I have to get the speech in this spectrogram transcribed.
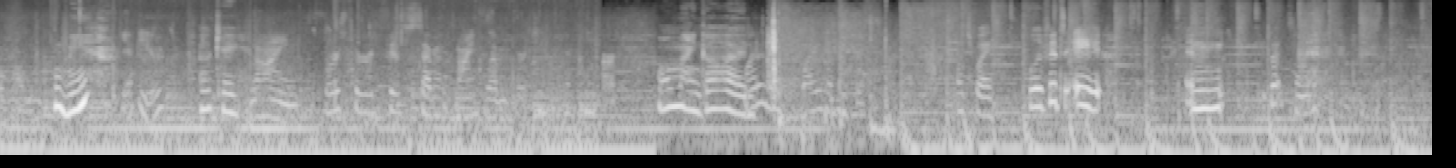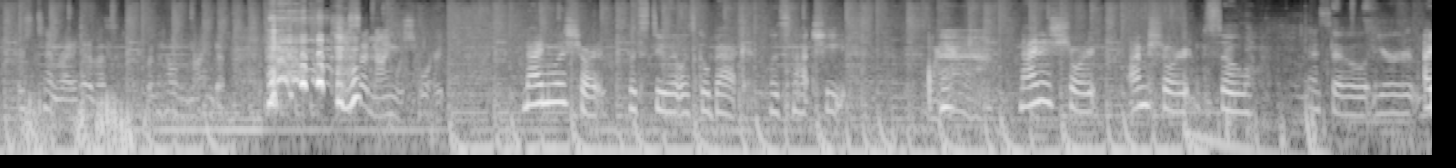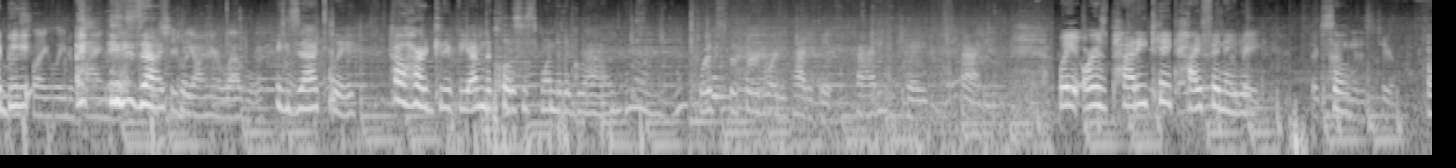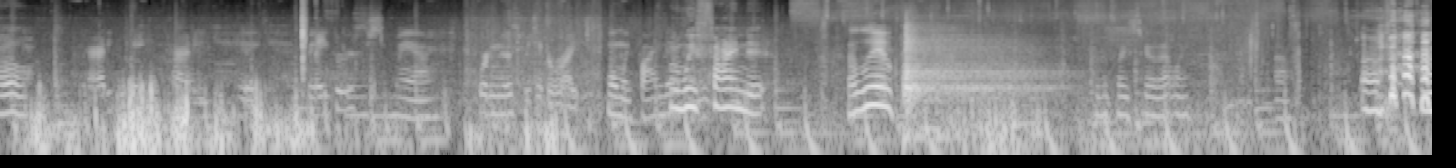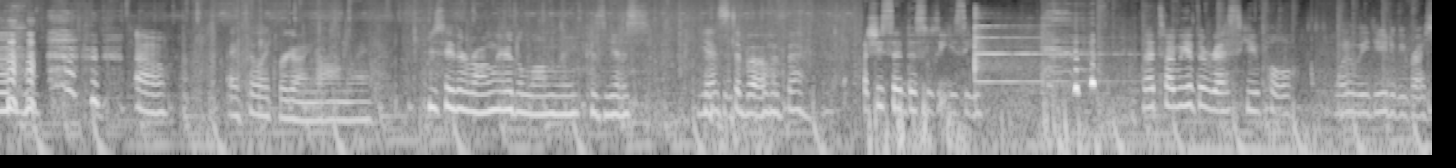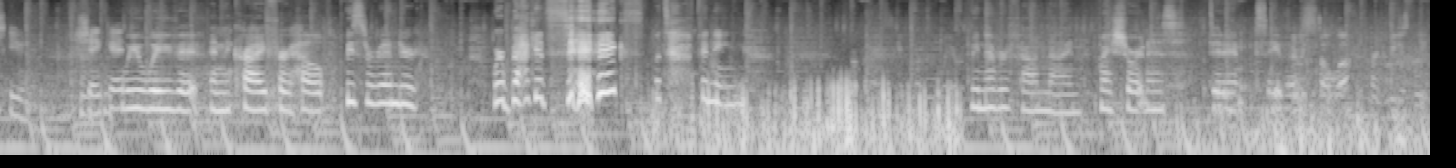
Oh, me? Yeah, you. Okay. Nine. First, third, fifth, seventh, ninth, eleventh, thirteenth, fifteenth. Oh my god. Why did we, why did this? Which way? Well, if it's eight, and Is that ten? There's ten right ahead of us. Where the hell did nine go? you said nine was short. nine was short. Let's do it. Let's go back. Let's not cheat. Wow. Nine is short. I'm short, so And so you're I'd be- likely to find it. It Exactly. should be on your level. exactly. How hard could it be? I'm the closest one to the ground. Hmm. What's the third word in patty cake? Patty cake, patty. Wait, or is patty cake hyphenated? They're So- it as two. Oh. Patty cake, patty. Cake, Bakers. bakers, man. According to this, we take a right. When we find it. When we find it. a loop. There's a place to go that way. Oh. oh. oh. I feel like we're going the wrong way. You say the wrong way or the long way? Because yes. Yes to both. She said this was easy. That's why we have the rescue pole. What do we do to be rescued? Shake it? We wave it and cry for help. We surrender. We're back at six. What's happening? We never found nine. My shortness didn't save Do we us. still look or do we just leave?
